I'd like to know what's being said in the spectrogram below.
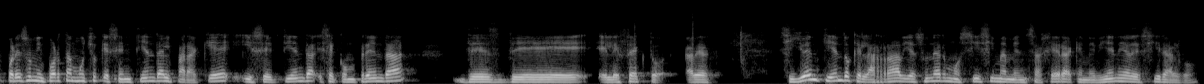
por eso me importa mucho que se entienda el para qué y se entienda y se comprenda desde el efecto. A ver, si yo entiendo que la rabia es una hermosísima mensajera que me viene a decir algo,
